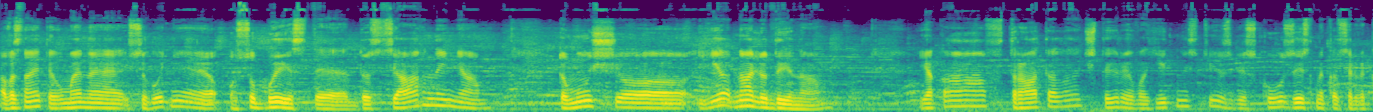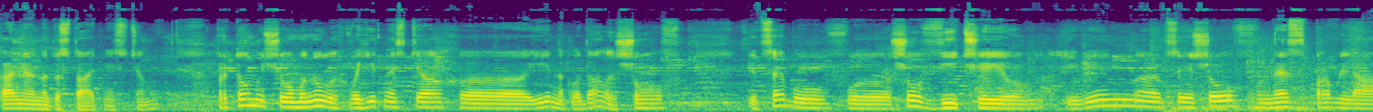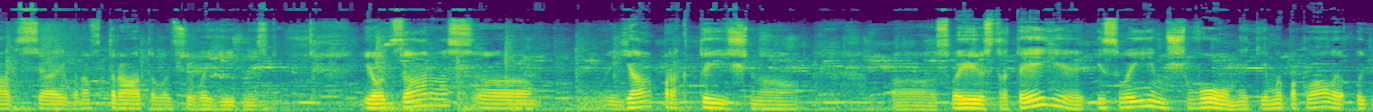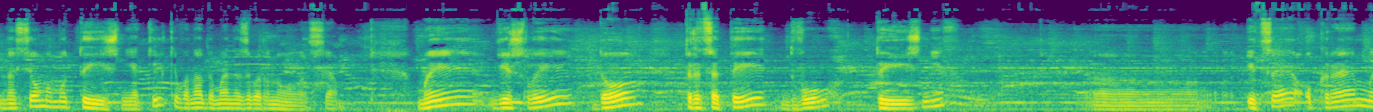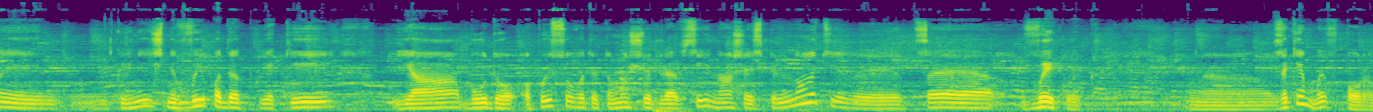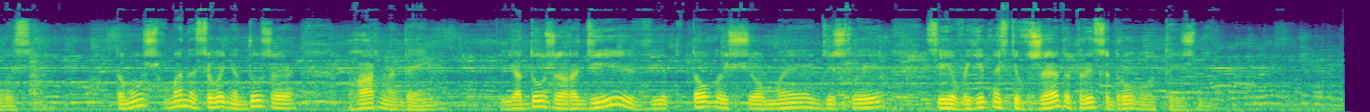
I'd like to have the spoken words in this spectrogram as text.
А ви знаєте, у мене сьогодні особисте досягнення, тому що є одна людина, яка втратила 4 вагітності у зв'язку з істмико-цервікальною недостатністю. При тому, що у минулих вагітностях е, їй накладали шов, і це був е, шов відчаю, і він е, цей шов не справлявся, і вона втратила цю вагітність. І от зараз е, я практично е, своєю стратегією і своїм швом, який ми поклали на сьомому тижні, як тільки вона до мене звернулася, ми дійшли до 32 тижнів. І це окремий клінічний випадок, який я буду описувати, тому що для всієї нашої спільноти е, це виклик, е, з яким ми впоралися. Тому ж в мене сьогодні дуже гарний день. Я дуже радію від того, що ми дійшли цієї вагітності вже до 32 тижня.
